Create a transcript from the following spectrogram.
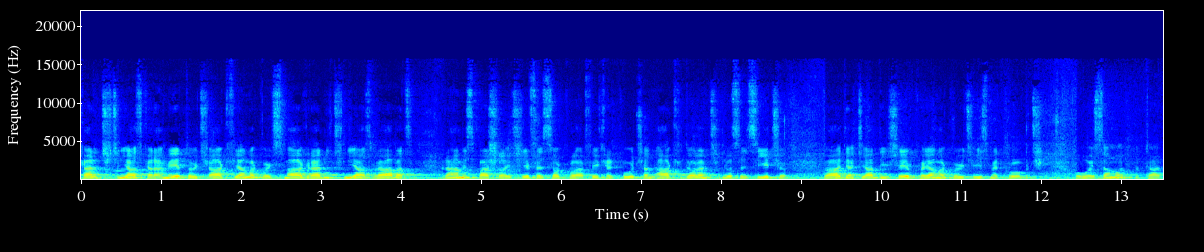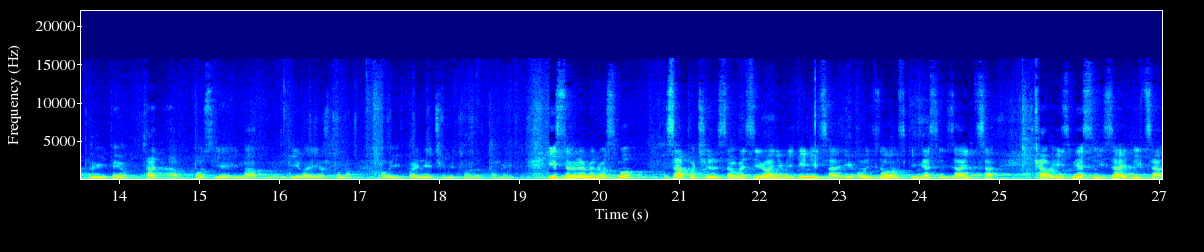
Karičić, Nijaz Karametović, Akif Jamaković, Smag Radnić, Nijaz Vrabac, Rame Spašalić, Šife Sokola, Fikret Kučan, Akif Dolanić, Nusret Sićo, Vadja Đabdi, Ševko Jamaković i Ismet Kopić. Ovo je samo taj prvi deo, tad, a poslije ima, bilo je još puno ovih koje neće biti možda pomenuti. Isto vremeno smo započeli sa uvezivanjem jedinica iz olovskih mjesnih zajednica, kao i iz mjesnih zajednica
